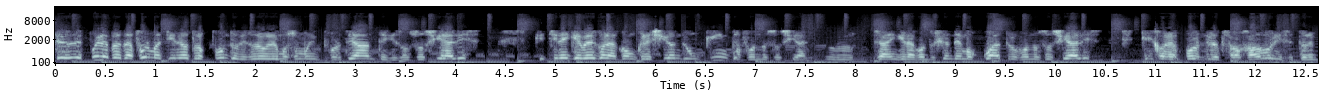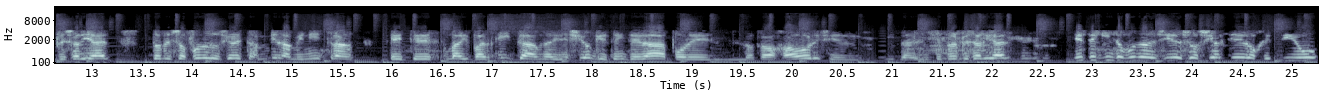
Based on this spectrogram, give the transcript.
Pero después la plataforma tiene otros puntos que nosotros creemos son muy importantes, que son sociales, que tienen que ver con la concreción de un quinto fondo social. Saben que en la construcción tenemos cuatro fondos sociales, que es con el aporte de los trabajadores y el sector empresarial, donde esos fondos sociales también administran este, forma bipartita una dirección que está integrada por los trabajadores y el, sector empresarial. Y este quinto fondo de social tiene el objetivo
